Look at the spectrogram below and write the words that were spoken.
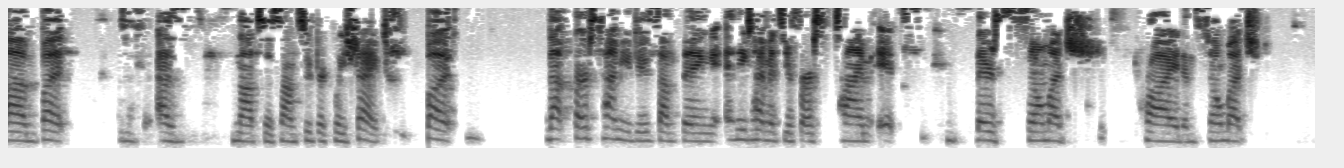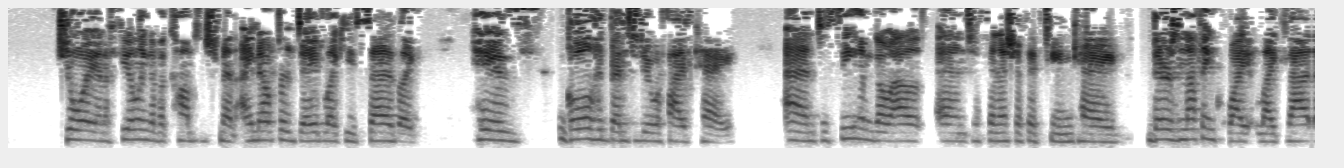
Um, but as not to sound super cliche, but that first time you do something, anytime it's your first time, it's, there's so much pride and so much joy and a feeling of accomplishment. I know for Dave, like he said, like his goal had been to do a 5k and to see him go out and to finish a 15k, there's nothing quite like that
